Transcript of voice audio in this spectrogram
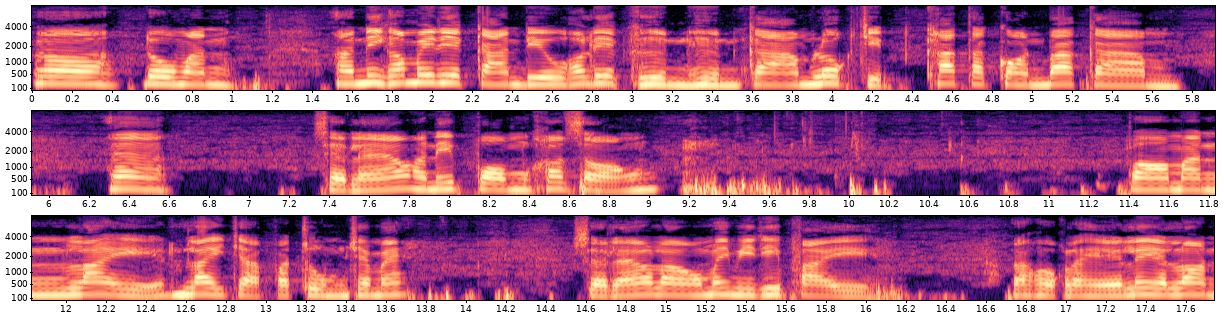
เออดูมัน อันนี้เขาไม่เรียกการดิวเขาเรียกหืนหืนกามโรคจิตฆาตกรบ้ากามเออเสร็จแล้วอันนี้ปมข้อสองพอมันไล่ไล่จากประทุมใช่ไหม เสร็จแล้วเราไม่มีที่ไป ระหกระเหเล่ร่อน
